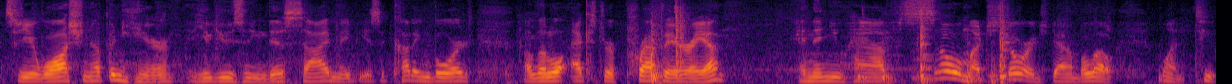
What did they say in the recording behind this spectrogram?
So you're washing up in here, you're using this side maybe as a cutting board, a little extra prep area, and then you have so much storage down below one, two,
